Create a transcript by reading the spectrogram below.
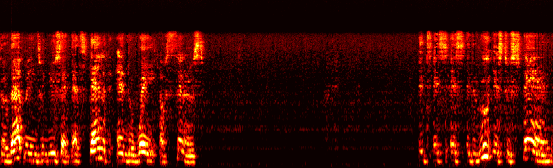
So that means when you said that standeth in the way of sinners, it's, it's, it's, the root is to stand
